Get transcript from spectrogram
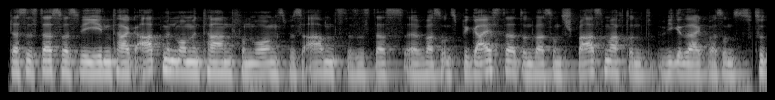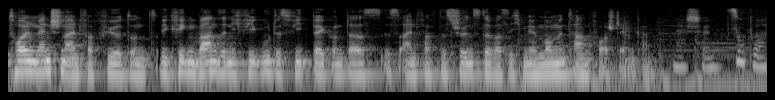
das ist das, was wir jeden Tag atmen momentan, von morgens bis abends. Das ist das, äh, was uns begeistert und was uns Spaß macht und wie gesagt, was uns zu tollen Menschen einfach führt. Und wir kriegen wahnsinnig viel gutes Feedback und das ist einfach das Schönste, was ich mir momentan vorstellen kann. Sehr schön, super.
